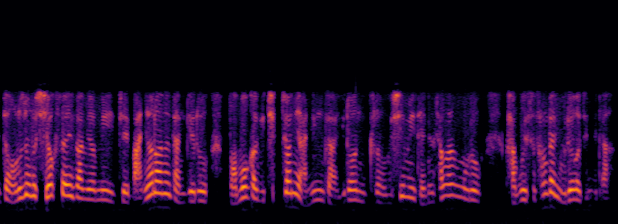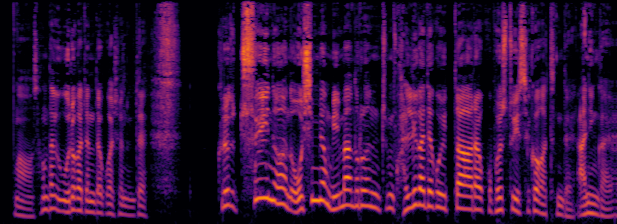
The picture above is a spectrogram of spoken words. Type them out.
일단 어느 정도 지역사회 감염이 이제 만연하는 단계로 넘어가기 직전이 아닌가 이런 그런 의심이 되는 상황으로 가고 있어 상당히 우려가 됩니다. 어, 상당히 우려가 된다고 하셨는데 그래도 추이는 50명 미만으로는 좀 관리가 되고 있다라고 볼 수도 있을 것 같은데 아닌가요?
